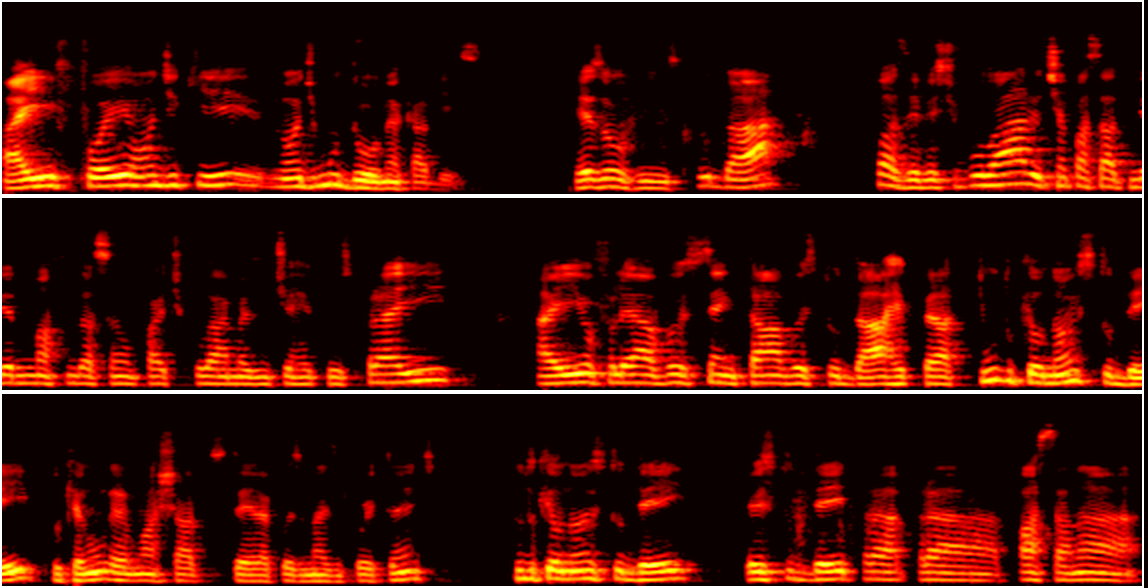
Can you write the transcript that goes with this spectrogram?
Aí foi onde que onde mudou minha cabeça resolvi estudar, fazer vestibular. Eu tinha passado primeiro numa fundação particular, mas não tinha recurso para ir. Aí eu falei, ah, vou sentar, vou estudar, recuperar tudo que eu não estudei, porque eu não achava que estudar era a coisa mais importante. Tudo que eu não estudei, eu estudei para passar na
